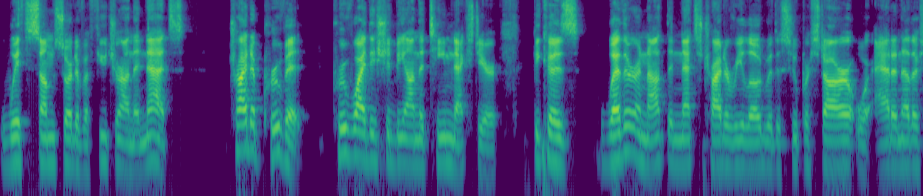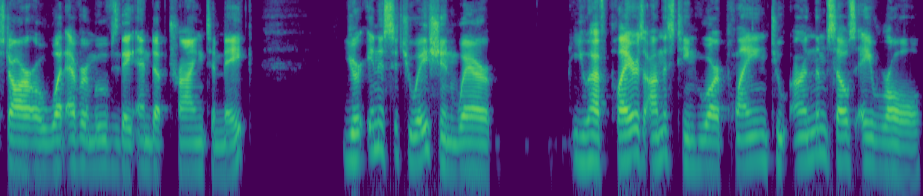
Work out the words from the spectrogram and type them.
with some sort of a future on the Nets, try to prove it, prove why they should be on the team next year. Because whether or not the Nets try to reload with a superstar or add another star or whatever moves they end up trying to make, you're in a situation where you have players on this team who are playing to earn themselves a role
